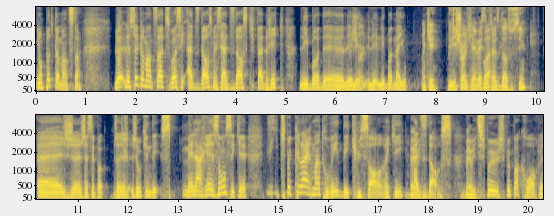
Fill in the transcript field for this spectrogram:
Ils n'ont pas de commanditaires. Le, le seul commanditaire, tu vois, c'est Adidas, mais c'est Adidas qui fabrique les bas de, les, les, shorts. les- les bas de maillot. OK. Et les shorts qu'il y avait, c'était Ouais. Adidas aussi? Euh, je, je sais pas. J'ai aucune idée. Mais la raison, c'est que tu peux clairement trouver des cuissards, OK, Ben oui. Adidas. Ben oui. Je peux, je peux pas croire. Là.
